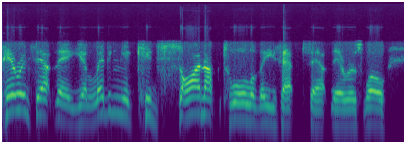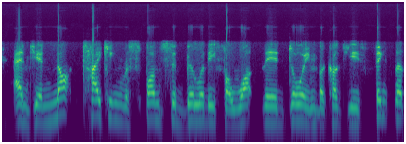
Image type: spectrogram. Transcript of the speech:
parents out there, you're letting your kids sign up to all of these apps out there as well, and you're not taking responsibility for what they're doing because you think that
